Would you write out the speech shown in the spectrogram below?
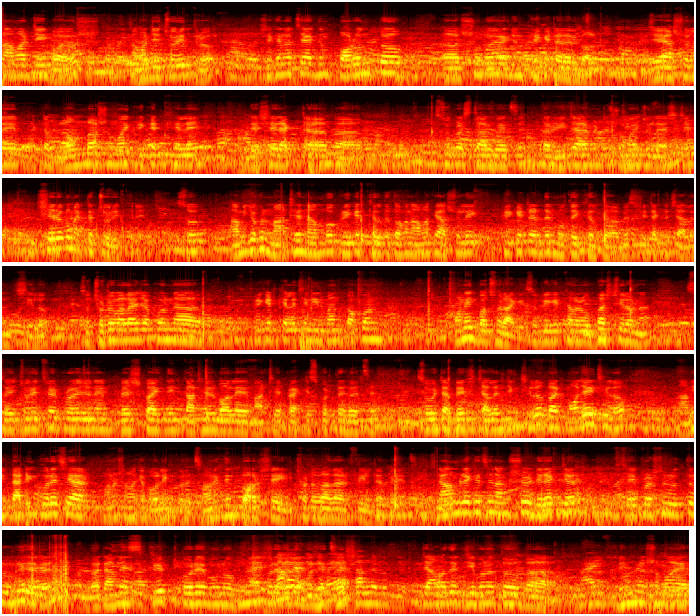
আমার যে বয়স, আমার যে চরিত্র, সেখানে হচ্ছে একদম পরন্ত সময়ের একজন ক্রিকেটারের গল্প। যে আসলে একটা লম্বা সময় ক্রিকেট খেলে দেশের একটা সুপারস্টার হয়েছে, তার রিটায়ারমেন্টের সময় চলে আসছে সেরকম একটা চরিত্রে। সো আমি যখন মাঠে নামবো ক্রিকেট খেলতে, তখন আমাকে আসলে ক্রিকেটারদের মতোই খেলতে হবে, সেটা একটা চ্যালেঞ্জ ছিল। সো ছোটোবেলায় যখন ক্রিকেট খেলেছি নির্মাণ, তখন অনেক বছর আগে। সো ক্রিকেট খেলার অভ্যাস ছিল না। সো এই চরিত্রের প্রয়োজনে বেশ কয়েকদিন কাঠের বলে মাঠে প্র্যাকটিস করতে হয়েছে। সো ওইটা বেশ চ্যালেঞ্জিং ছিল বাট মজাই ছিল। আমি ব্যাটিং করেছি আর মানুষ আমাকে বোলিং করেছে। অনেকদিন পর সেই ছোটবেলার ফিলটা পেয়েছি। নাম রেখেছেন আমি শিওর ডিরেক্টর সেই প্রশ্নের উত্তর উনি দেবেন বাট আমি স্ক্রিপ্ট করে এবং অভিনয় করে যেটা বুঝেছি, যে আমাদের জীবনে তো বিভিন্ন সময়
